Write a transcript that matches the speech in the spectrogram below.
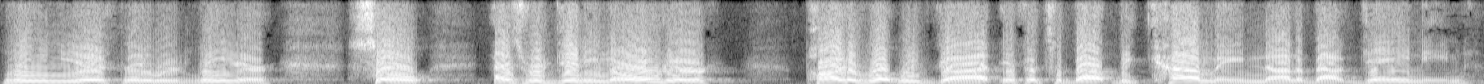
lean years, they were leaner. So as we're getting older, part of what we've got, if it's about becoming, not about gaining,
